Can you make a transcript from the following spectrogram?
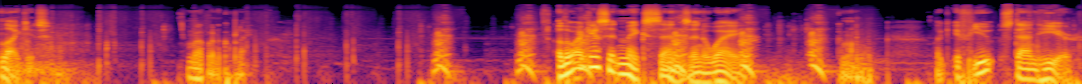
like it. I'm not going to complain. Although I guess it makes sense in a way. Come on. Like if you stand here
